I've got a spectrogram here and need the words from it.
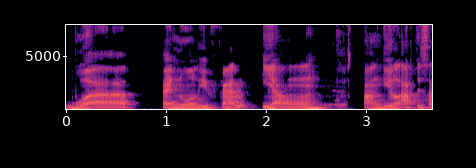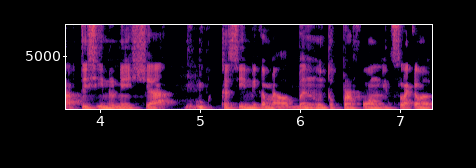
buat annual event yang panggil artis-artis Indonesia ke sini ke Melbourne untuk perform. It's like a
